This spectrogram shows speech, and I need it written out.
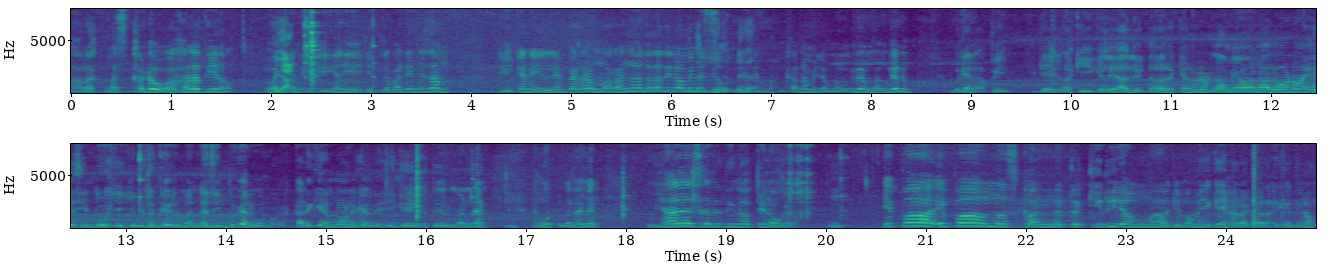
හරක් මස් කඩ වහලා තියෙනවා. ඒකන ඒ චිත්‍රපටය නිසම් ඒකන එල්ලෙන් පෙර මරන්න හදලා තින මිනිස්සු. කන්න මිට මංගන මංගන බගැන අපි ඉතියි ලකී කළ යාලු දවස කැනට ළමයවනාලෝන ඒ සිින්දුව කිය උට තෙරුමන්න සිින්දු කැන කර කියන්න ඕන කර ඒක තේරුමන්න නමුත් මදන මිහාලස් කල තින්නොත්ති නොකන. එපා එපා මස් කන්නට කිරි අම්මාගේ. මම ඒක හරක එක තිනම්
